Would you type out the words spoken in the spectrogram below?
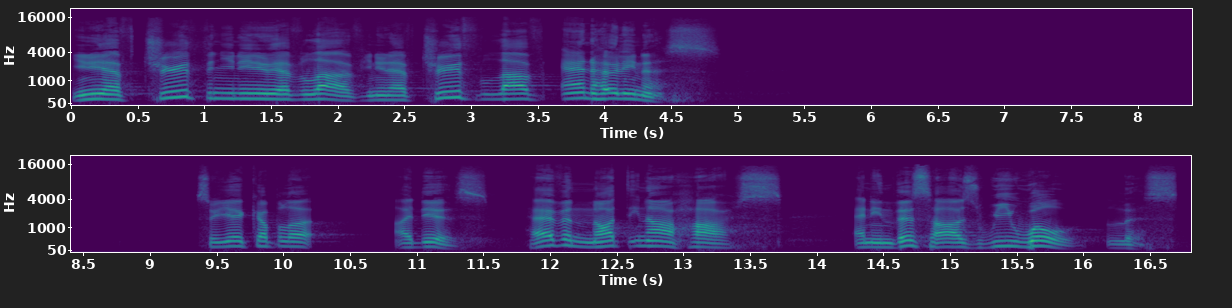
You need to have truth and you need to have love. You need to have truth, love, and holiness. So, here are a couple of ideas. Heaven not in our house, and in this house we will list.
